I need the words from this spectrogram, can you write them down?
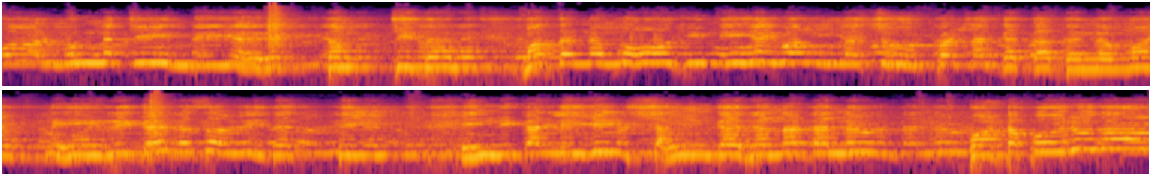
വാൾ മുന്ന ചീന്തിയ രക്തം ചിതറെ. മദന മോഹിനിയായി വന്ന ശൂർപ്പണക കഥനമായി നീറികര സവിധത്തിൽ. ഇനി കള്ളിയിൽ ശങ്കര നടന പടപൊരുതാൻ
